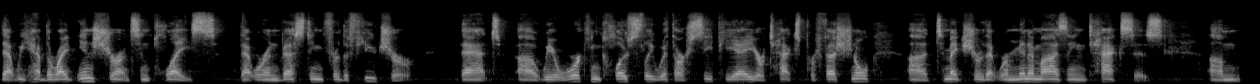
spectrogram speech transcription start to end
that we have the right insurance in place, that we're investing for the future, that uh, we are working closely with our CPA or tax professional uh, to make sure that we're minimizing taxes. Um,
